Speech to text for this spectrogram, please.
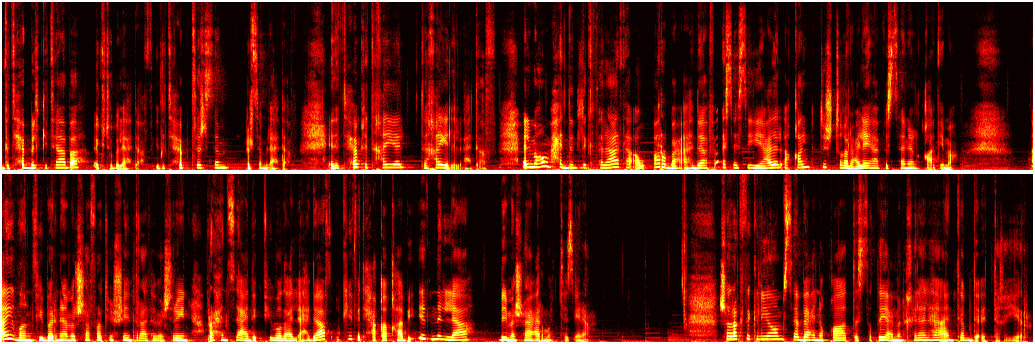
إذا تحب الكتابة اكتب الأهداف. إذا تحب ترسم ارسم الأهداف. إذا تحب تتخيل تخيل الأهداف. المهم حدد لك ثلاثة أو أربع أهداف أساسية على الأقل تشتغل عليها في السنة القادمة. أيضا في برنامج شفرة 2023 راح نساعدك في وضع الأهداف وكيف تحققها بإذن الله بمشاعر متزنة. شاركتك اليوم سبع نقاط تستطيع من خلالها أن تبدأ التغيير.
